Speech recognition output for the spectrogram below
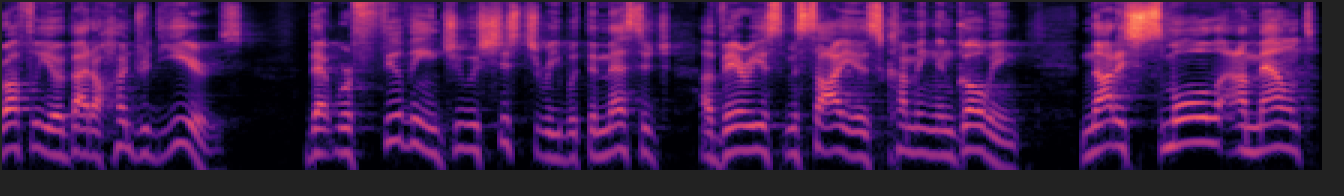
roughly about 100 years, that were filling Jewish history with the message of various messiahs coming and going. Not a small amount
